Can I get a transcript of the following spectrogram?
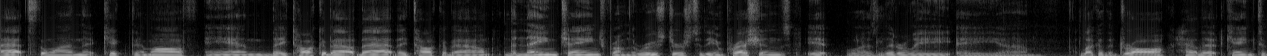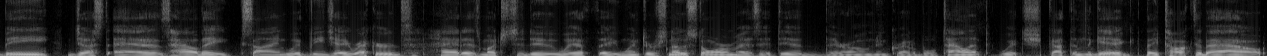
That's the one that kicked them off. And they talk about that. They talk about the name change from the Roosters to the Impressions. It was literally a. Um, luck of the draw, how that came to be, just as how they signed with Vee-Jay Records had as much to do with a winter snowstorm as it did their own incredible talent, which got them the gig. They talked about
